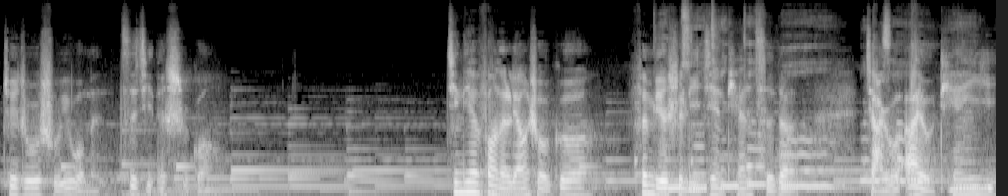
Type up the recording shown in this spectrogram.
追逐属于我们自己的时光。今天放的两首歌，分别是李健填词的《假如爱有天意》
